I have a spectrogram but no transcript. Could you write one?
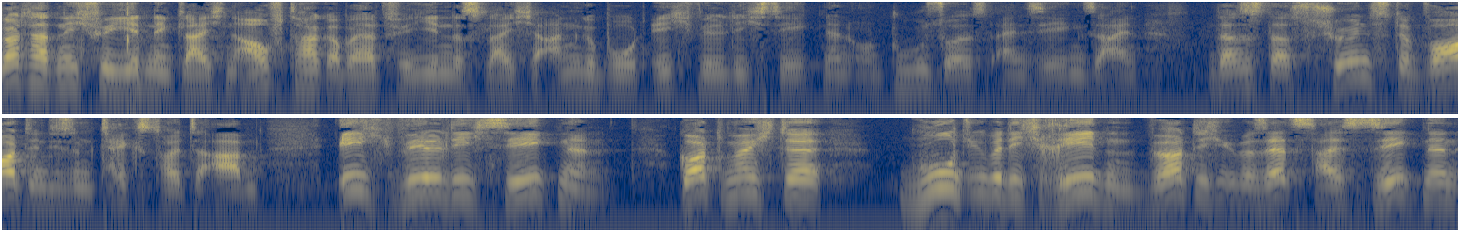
Gott hat nicht für jeden den gleichen Auftrag, aber er hat für jeden das gleiche Angebot. Ich will dich segnen und du sollst ein Segen sein. Und das ist das schönste Wort in diesem Text heute Abend. Ich will dich segnen. Gott möchte gut über dich reden. Wörtlich übersetzt heißt segnen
